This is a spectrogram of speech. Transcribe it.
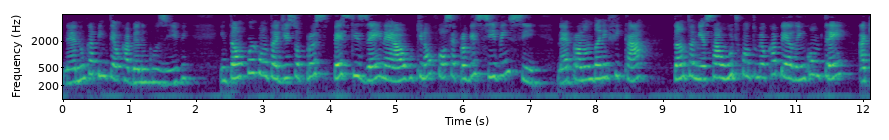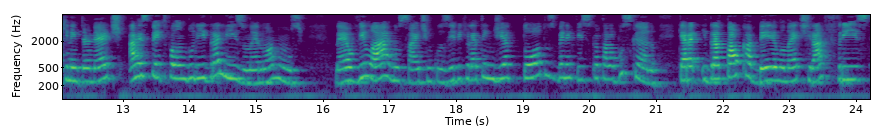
né? Nunca pintei o cabelo, inclusive. Então, por conta disso, eu pesquisei, né, algo que não fosse a progressiva em si, né, para não danificar tanto a minha saúde quanto o meu cabelo. encontrei aqui na internet a respeito falando do hidraliso, né, no anúncio. Né, eu vi lá no site, inclusive, que ele atendia todos os benefícios que eu estava buscando, que era hidratar o cabelo, né, tirar frizz,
